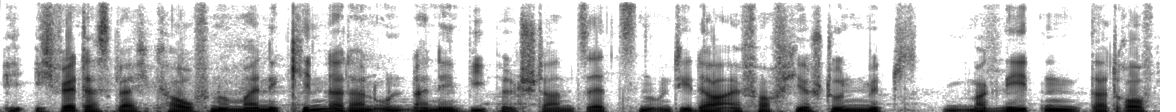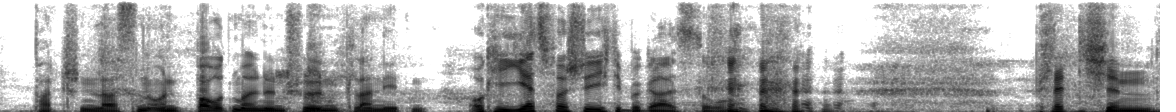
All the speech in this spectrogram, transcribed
Ich, werde das gleich kaufen und meine Kinder dann unten an den Bibelstand setzen und die da einfach vier Stunden mit Magneten da drauf patschen lassen und baut mal einen schönen Planeten. Okay, jetzt verstehe ich die Begeisterung. Plättchen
